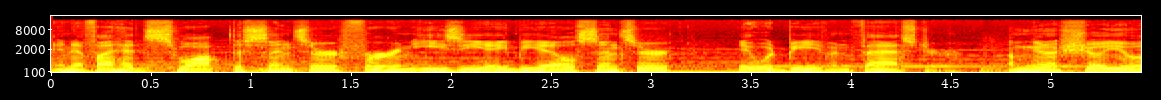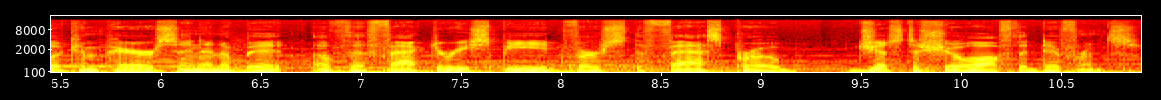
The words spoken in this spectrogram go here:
and if I had swapped the sensor for an easy ABL sensor, it would be even faster. I'm going to show you a comparison in a bit of the factory speed versus the fast probe, just to show off the difference.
